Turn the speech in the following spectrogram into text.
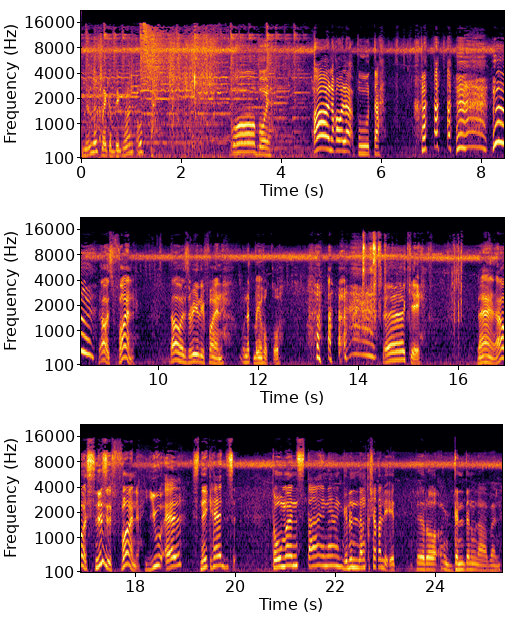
You look like a big one. Oop. Oh boy. Ah, nakawala. Puta. that was fun. That was really fun. Unat ba yung hook ko? okay. Man, that was, this is fun. UL, snakeheads, tomans, tayo na. Ganun lang siya kaliit. Pero ang ganda ng laban.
